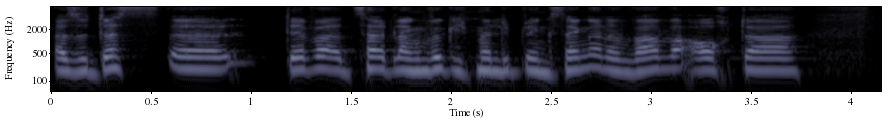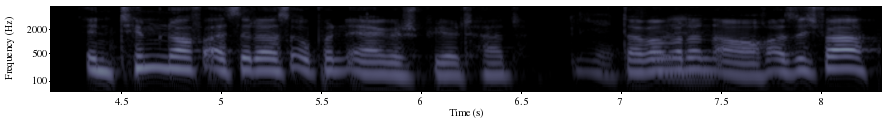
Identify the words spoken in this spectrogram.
Also das, äh, der war zeitlang wirklich mein Lieblingssänger. Dann waren wir auch da in Timdorf, als er das Open Air gespielt hat. Ja, Da waren wir cool. dann auch. Also ich war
